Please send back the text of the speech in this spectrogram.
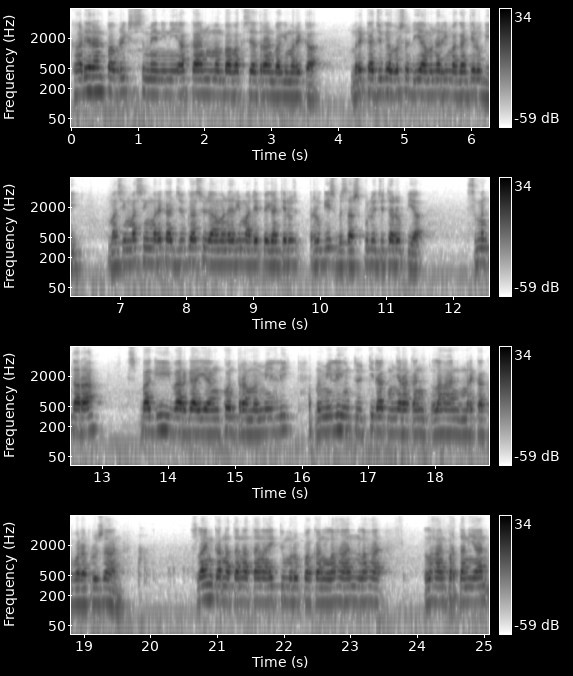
kehadiran pabrik semen ini akan membawa kesejahteraan bagi mereka. Mereka juga bersedia menerima ganti rugi. Masing-masing mereka juga sudah menerima DP ganti rugi sebesar 10 juta rupiah. Sementara bagi warga yang kontra memilih memilih untuk tidak menyerahkan lahan mereka kepada perusahaan. Selain karena tanah-tanah itu merupakan lahan-lahan lahan pertanian,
